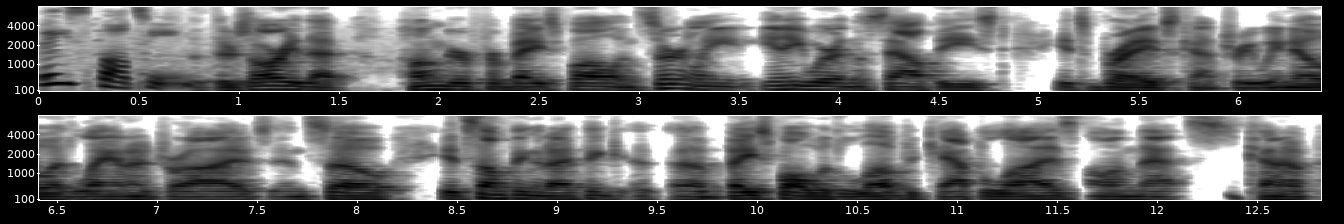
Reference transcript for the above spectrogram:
baseball team? There's already that hunger for baseball, and certainly anywhere in the southeast, it's Braves country. We know Atlanta drives, and so it's something that I think uh, baseball would love to capitalize on that kind of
